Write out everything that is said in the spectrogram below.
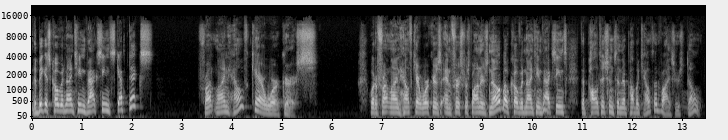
The biggest COVID 19 vaccine skeptics? Frontline healthcare workers. What do frontline healthcare workers and first responders know about COVID 19 vaccines that politicians and their public health advisors don't?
